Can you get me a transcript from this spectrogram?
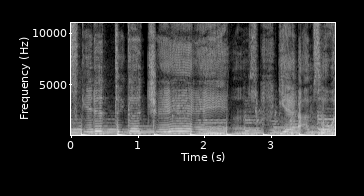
scared to take a chance. Yeah, I'm so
